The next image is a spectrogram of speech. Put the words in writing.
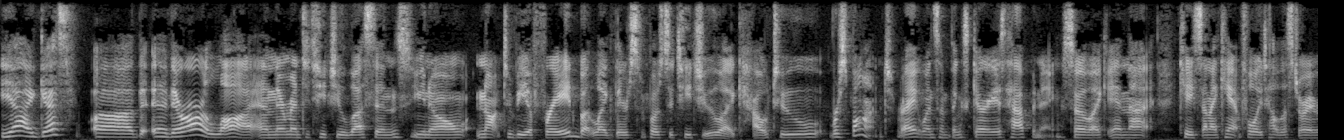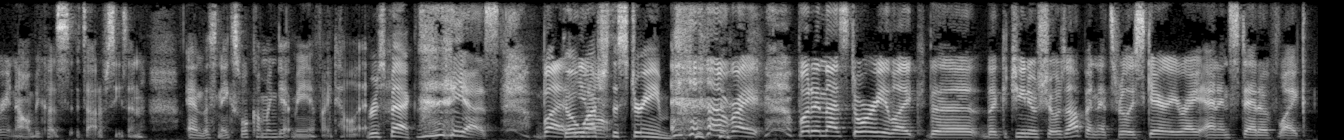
Yeah, I guess uh, th- uh, there are a lot, and they're meant to teach you lessons. You know, not to be afraid, but like they're supposed to teach you like how to respond, right, when something scary is happening. So, like in that case, and I can't fully tell the story right now because it's out of season, and the snakes will come and get me if I tell it. Respect. yes, but Go watch know- the stream. right. But in that story, like the the Chenoo shows up and it's really scary, right? And instead of like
